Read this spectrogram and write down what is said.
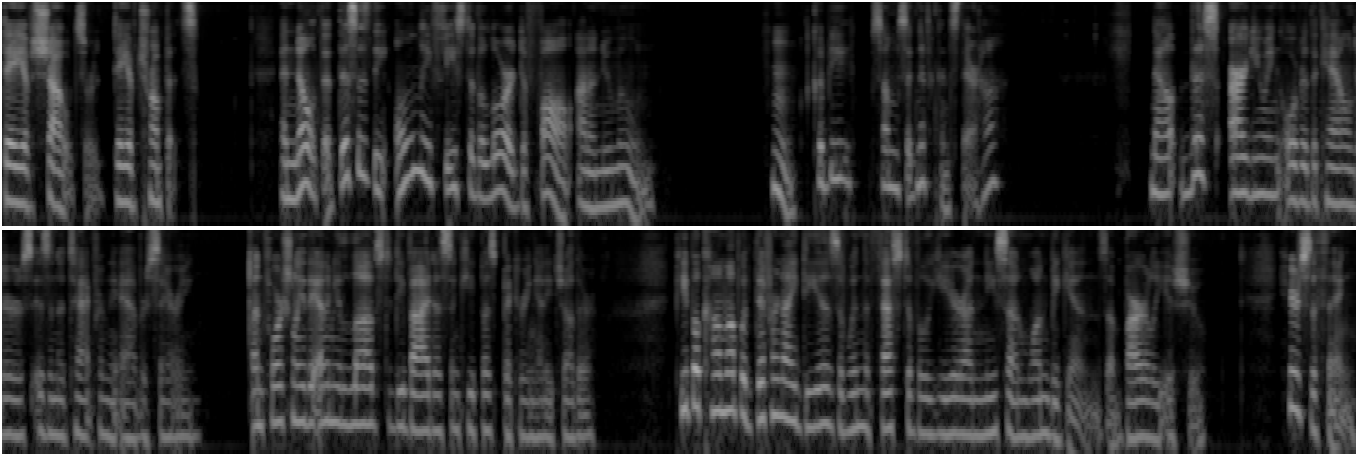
Day of Shouts or Day of Trumpets. And note that this is the only feast of the Lord to fall on a new moon. Hmm, could be some significance there, huh? Now, this arguing over the calendars is an attack from the adversary. Unfortunately, the enemy loves to divide us and keep us bickering at each other. People come up with different ideas of when the festival year on Nisan 1 begins, a barley issue. Here's the thing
